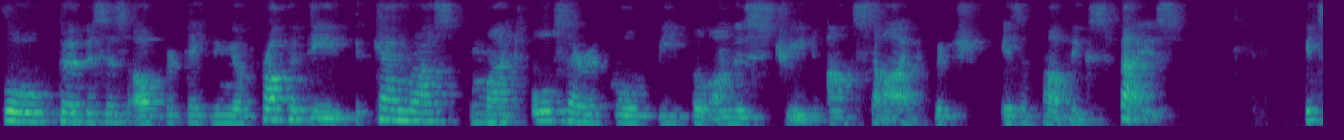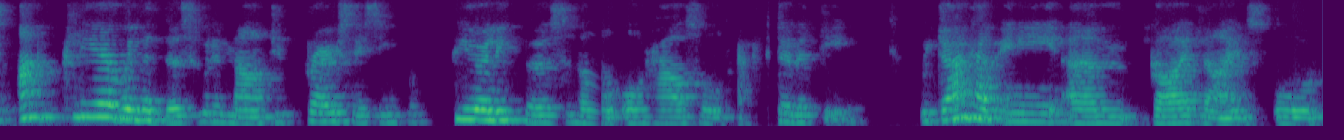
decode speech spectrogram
for purposes of protecting your property, the cameras might also record people on the street outside, which is a public space. It's unclear whether this would amount to processing for purely personal or household activity. We don't have any um, guidelines or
